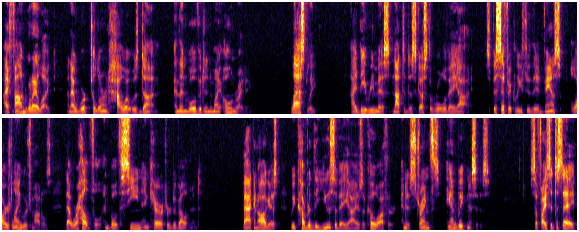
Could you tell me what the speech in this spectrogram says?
I found what I liked, and I worked to learn how it was done, and then wove it into my own writing. Lastly, I'd be remiss not to discuss the role of AI, specifically through the advanced large language models that were helpful in both scene and character development. Back in August, we covered the use of AI as a co author and its strengths and weaknesses. Suffice it to say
